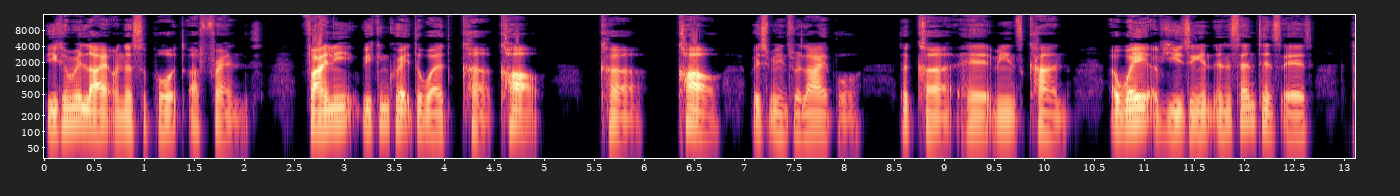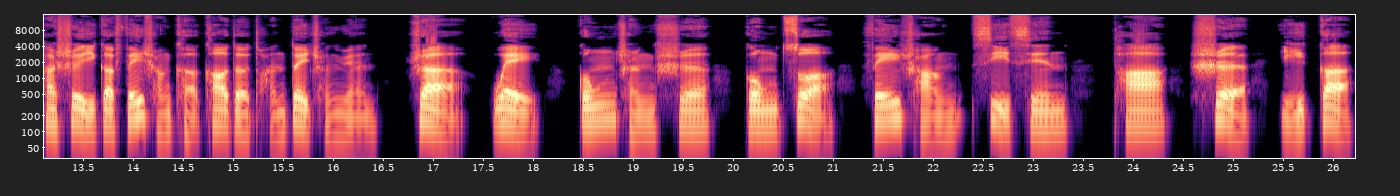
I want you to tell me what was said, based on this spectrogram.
you can rely on the support of friends. Finally, we can create the word 可靠,可靠, which means reliable. The 可 here means can. A way of using it in a sentence is 他是一个非常可靠的团队成员。这位工程师工作非常细心。他是一个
